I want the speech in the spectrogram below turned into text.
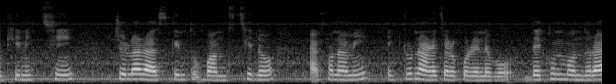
উঠিয়ে নিচ্ছি। চুলার আঁচ কিন্তু বন্ধ ছিল, এখন আমি একটু নাড়াচাড়া করে নেব। দেখুন বন্ধুরা,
